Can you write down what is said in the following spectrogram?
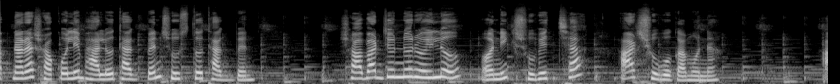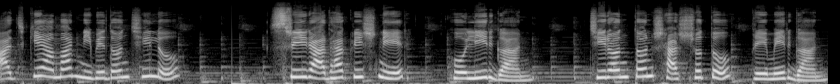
আপনারা সকলে ভালো থাকবেন, সুস্থ থাকবেন। সবার জন্য রইল অনেক শুভেচ্ছা আর শুভকামনা। আজকে আমার নিবেদন ছিল শ্রী রাধাকৃষ্ণের হোলির গান, চিরন্তন শাশ্বত প্রেমের গান।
